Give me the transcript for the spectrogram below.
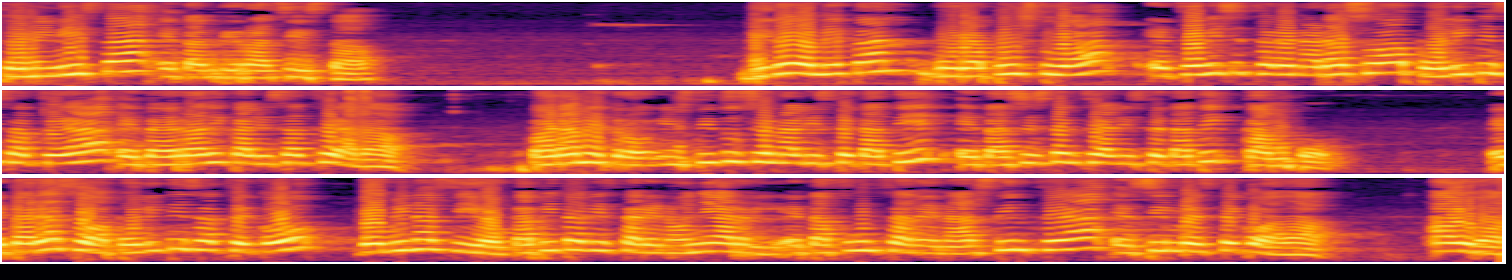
feminista eta antirrazista. Bide honetan, gure apustua, etxe bizitzaren arazoa politizatzea eta erradikalizatzea da. Parametro instituzionalistetatik eta asistentzialistetatik kanpo. Eta arazoa politizatzeko, dominazio kapitalistaren oinarri eta funtza dena astintzea ezinbestekoa da. Hau da,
